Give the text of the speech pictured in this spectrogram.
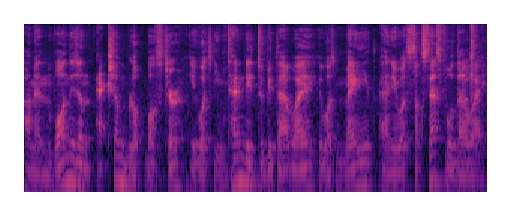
I mean, one is an action blockbuster, it was intended to be that way, it was made and it was successful that way.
